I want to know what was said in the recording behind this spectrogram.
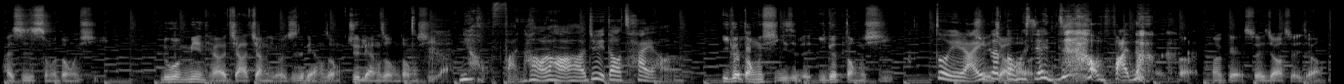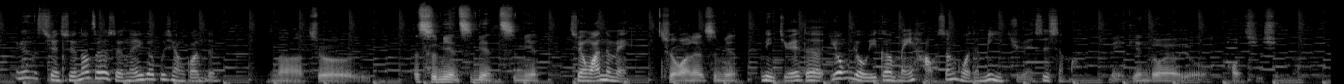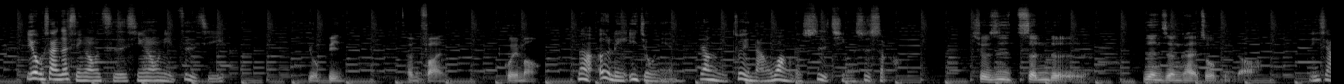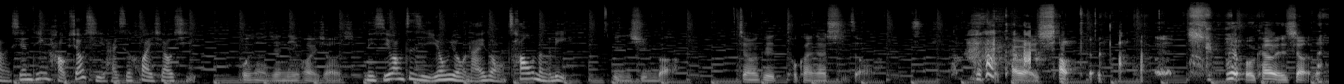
还是什么东西？如果面条要加酱油，就是两种，就两种东西啦。你好烦，好了好了好了，就一道菜好了。一个东西是不是？一个东西。对啦，一个东西，你真的好烦哦。OK，水饺，水饺。因为选选到最后选了一个不相关的，那就那吃面，吃面，吃面。选完了没？选完了，吃面。你觉得拥有一个美好生活的秘诀是什么？每天都要有好奇心吧。用三个形容词形容你自己。有病，很烦，龟毛。那二零一九年让你最难忘的事情是什么？就是真的认真开始做频道。你想先听好消息还是坏消息？我想先听坏消息。你希望自己拥有哪一种超能力？隐形吧，这样可以偷看人家洗澡。我开玩笑的，我开玩笑的。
